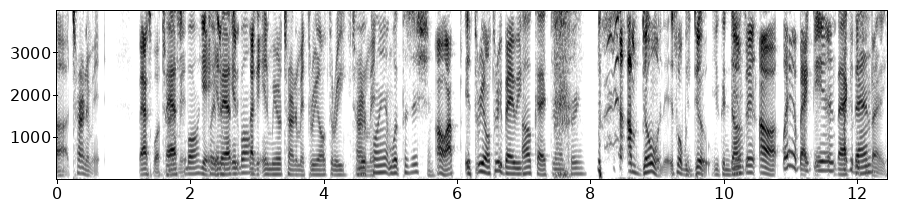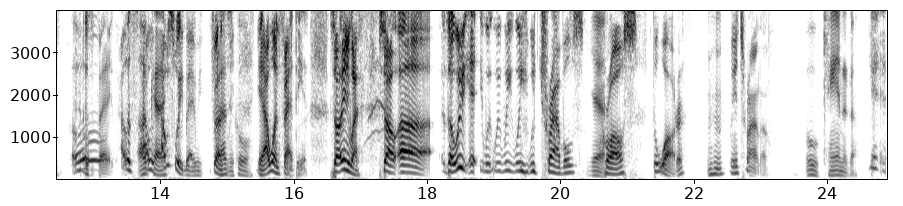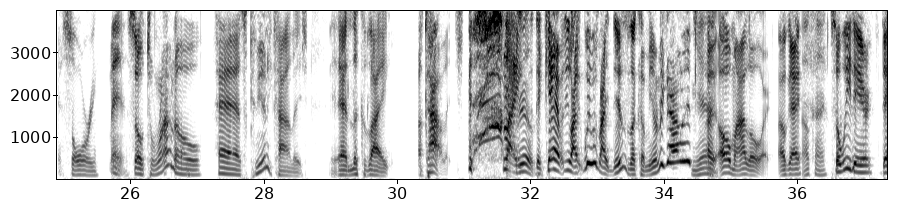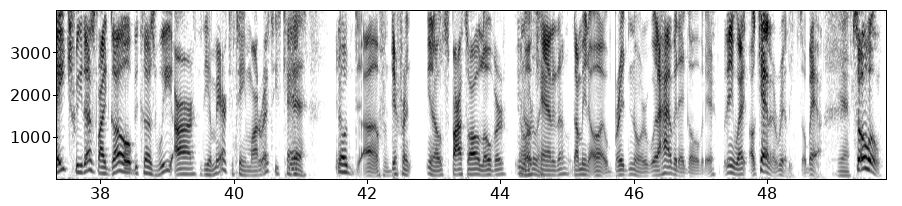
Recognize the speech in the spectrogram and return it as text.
uh, tournament, basketball tournament. Basketball? Yeah, in- in- basketball? like an intramural tournament, three on three You're tournament. playing what position? Oh, I, it's three on three, baby. Okay, three and three. I'm doing it. It's what we do. You can know dunk? saying? Oh, well, back then, I Back could then? do some things. I could do some things. I was, I was, I was sweet, baby. Trust That's me. cool. Yeah, I wasn't fat then. So, anyway, so uh, so we we we we, we, we travels Yeah. across the water. Mm-hmm. We in Toronto. Ooh, Canada. Yeah, Sorry. man. So Toronto has community college that looks like a college. like Really? the camp, like we was like, this is a community college. Yeah. Like, oh my lord. Okay. Okay. So we there. They treat us like gold because we are the American team. All the rest of these cats, you know, uh, from different you know spots all over. You know, Canada. I mean, uh, Britain or whatever they go over there. But anyway, oh Canada really. So bad. Yeah. So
